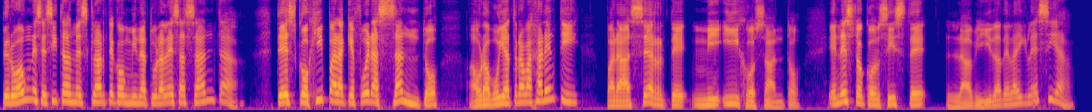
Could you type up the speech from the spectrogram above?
Pero aún necesitas mezclarte con mi naturaleza santa. Te escogí para que fueras santo, ahora voy a trabajar en ti para hacerte mi Hijo Santo. En esto consiste la vida de la iglesia.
